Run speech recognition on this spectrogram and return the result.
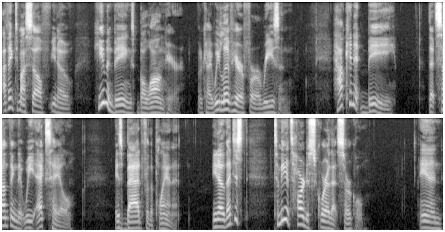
I think to myself, you know, human beings belong here. Okay, we live here for a reason. How can it be that something that we exhale is bad for the planet? You know, that just, to me, it's hard to square that circle. And,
